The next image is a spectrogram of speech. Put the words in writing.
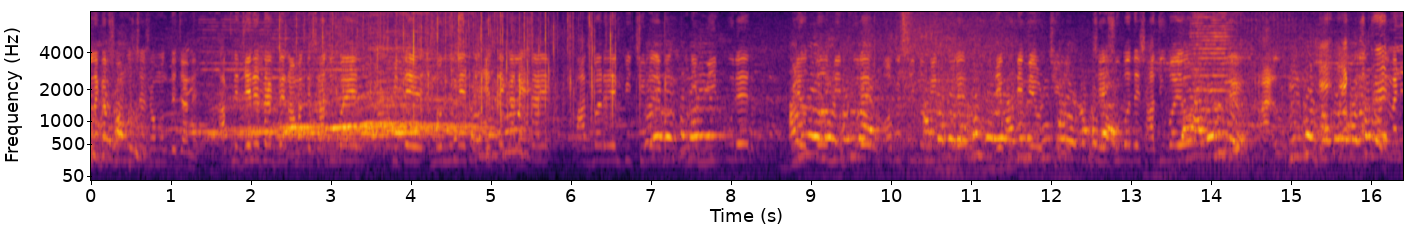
এলাকার সমস্যা সম্বন্ধে জানে। আপনি জেনে থাকবেন আমাদের সাজু ভাইয়ের পিতে মরহুম এসে খালেদ সাহেব পাঁচবারের এমপি ছিল এবং উনি মিরপুরের বৃহত্তর মিরপুরের অবিচ্ছিন্ন মিরপুরের ডেপুটি মেয়র ছিল সেই সুবাদে সাজু ভাইও এক কথায় মানে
